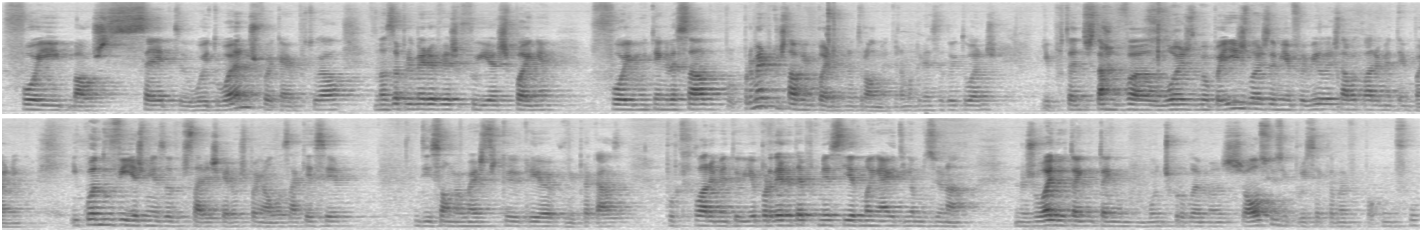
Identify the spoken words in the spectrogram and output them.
foi aos 7, 8 anos, foi cá em Portugal, mas a primeira vez que fui à Espanha foi muito engraçado. Primeiro porque eu estava em pânico, naturalmente, era uma criança de 8 anos e, portanto, estava longe do meu país, longe da minha família, estava claramente em pânico. E quando vi as minhas adversárias, que eram espanholas, a aquecer, disse ao meu mestre que queria vir para casa, porque claramente eu ia perder, até porque nesse dia de manhã eu tinha-me lesionado no joelho, eu tenho, tenho muitos problemas ósseos e por isso é que também fui para o Kung Fu.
